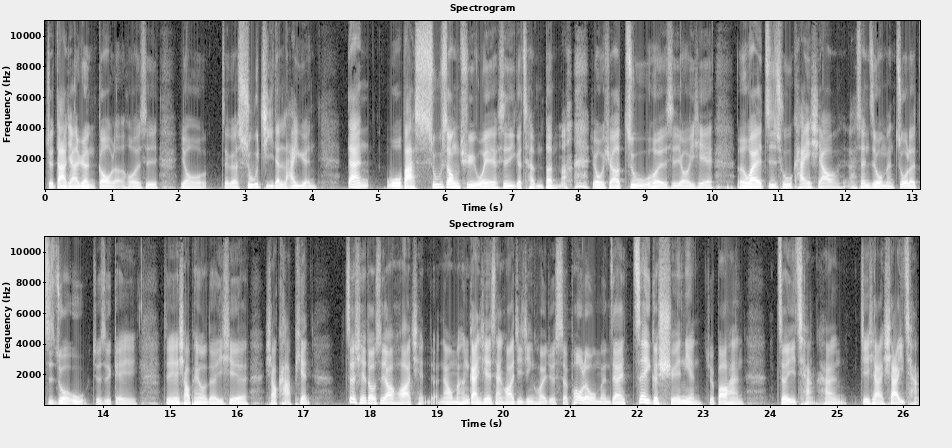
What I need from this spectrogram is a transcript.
就大家认购了，或者是有这个书籍的来源，但我把书送去，我也是一个成本嘛。就我需要住，或者是有一些额外的支出开销啊，甚至我们做了制作物，就是给这些小朋友的一些小卡片，这些都是要花钱的。那我们很感谢三花基金会，就 support 了我们在这个学年，就包含这一场和接下来下一场。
